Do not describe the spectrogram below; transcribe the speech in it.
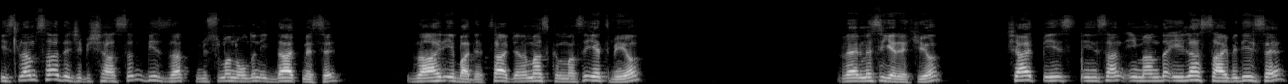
İslam sadece bir şahsın bizzat Müslüman olduğunu iddia etmesi, zahiri ibadet sadece namaz kılması yetmiyor. Vermesi gerekiyor. Şayet bir ins- insan imanda ihlas sahibi değilse,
